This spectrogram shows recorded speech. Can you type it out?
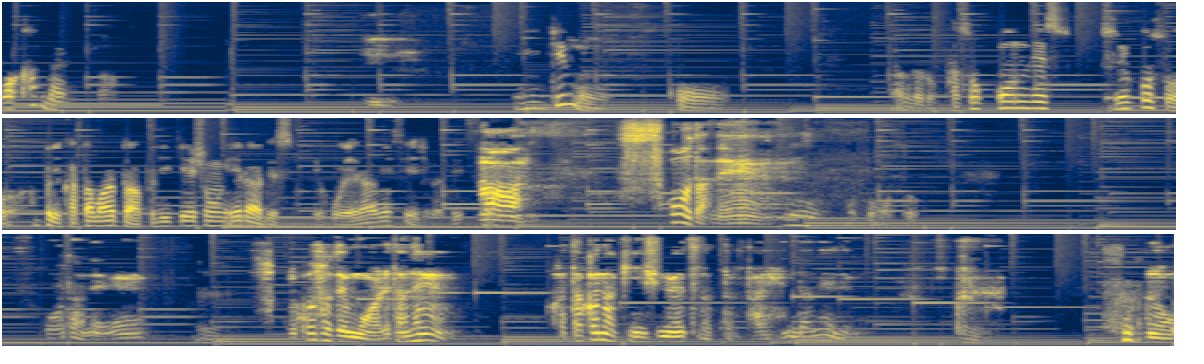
わかんないもんうん。でも、こう、なんだろう、パソコンです。それこそアプリ固まるとアプリケーションエラーですってこうエラーメッセージが出てた。ああ、そうだな。ね。うん。もともそうだね。と。うん。それこそでもあれだね。カタカナ禁止のやつだったら大変だね、でも。あの、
